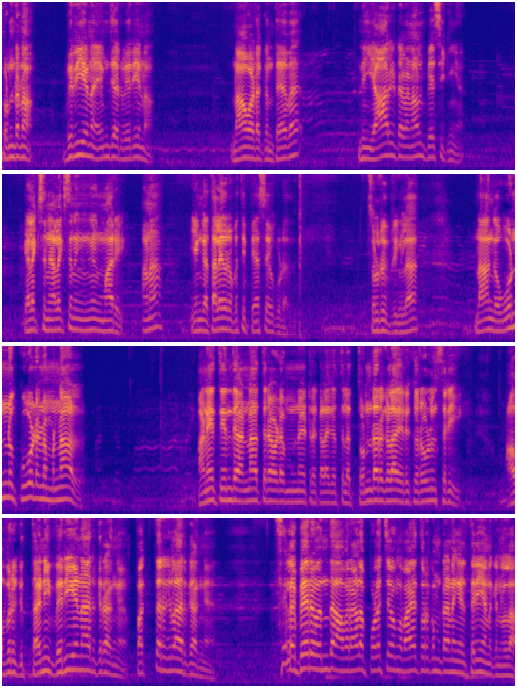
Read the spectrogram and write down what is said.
தொண்டனா வெறியனா எம்ஜிஆர் வெறியனா? வடக்கம் தேவை. நீ யார்கிட்ட வேணாலும் பேசிக்கிங்க. எலெக்ஷன் எலெக்ஷன் இங்கே மாறி. ஆனால் எங்கள் தலைவரை பற்றி பேசவே கூடாது. சொல்லிருப்பீங்களா நாங்கள் ஒன்று கூடணும்னால் அனைத்து இந்திய அண்ணா திராவிட முன்னேற்ற கழகத்தில் தொண்டர்களாக இருக்கிறவங்களும் சரி அவருக்கு தனி வெறியனாக இருக்கிறாங்க பக்தர்களாக இருக்காங்க. சில பேர் வந்து அவரால் பொழைச்சவங்க வாயை திறக்க மாட்டானுங்க தெரியும் எனக்கு நல்லா.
